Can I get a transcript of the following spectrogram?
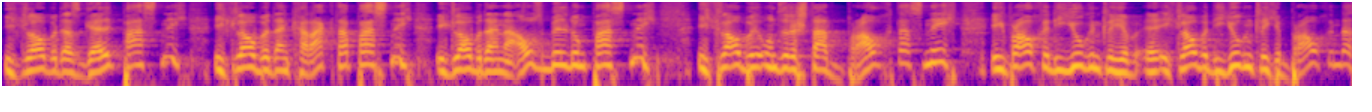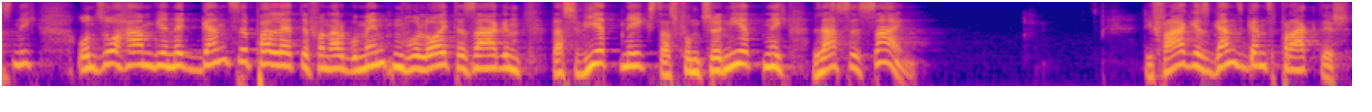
Ich glaube, das Geld passt nicht. Ich glaube, dein Charakter passt nicht. Ich glaube, deine Ausbildung passt nicht. Ich glaube, unsere Stadt braucht das nicht. Ich brauche die Jugendliche, äh, ich glaube, die Jugendliche brauchen das nicht. Und so haben wir eine ganze Palette von Argumenten, wo Leute sagen, das wird nichts, das funktioniert nicht, lass es sein. Die Frage ist ganz, ganz praktisch.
